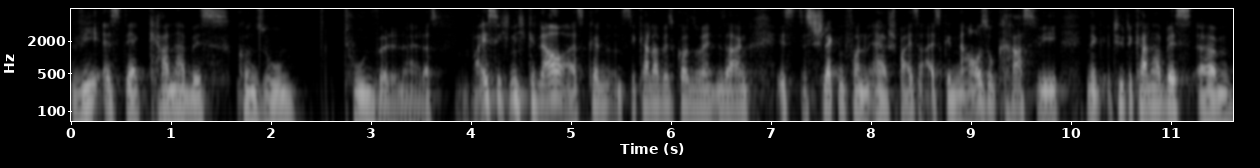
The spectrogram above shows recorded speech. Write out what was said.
wie es der Cannabiskonsum tun würde. Naja, das weiß ich nicht genau. Das können uns die Cannabiskonsumenten sagen. Ist das Schlecken von äh, Speiseeis genauso krass wie eine Tüte Cannabis? Ähm,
